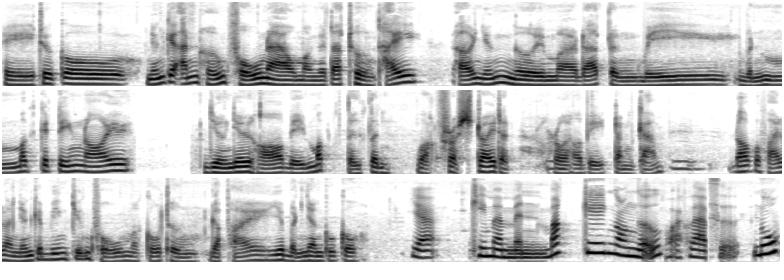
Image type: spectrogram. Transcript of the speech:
thì thưa cô những cái ảnh hưởng phụ nào mà người ta thường thấy ở những người mà đã từng bị bệnh mất cái tiếng nói? Dường như họ bị mất tự tin hoặc frustrated rồi họ bị trầm cảm. Đó có phải là những cái biến chứng phụ mà cô thường gặp phải với bệnh nhân của cô? Dạ, khi mà mình mất cái ngôn ngữ hoặc là sự nuốt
